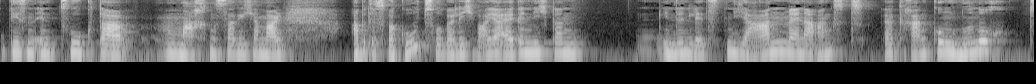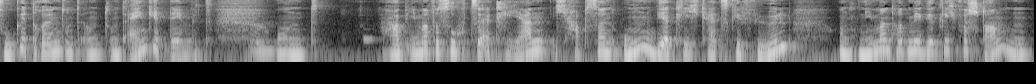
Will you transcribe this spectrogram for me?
diesen Entzug da machen, sage ich einmal. Aber das war gut so, weil ich war ja eigentlich dann in den letzten Jahren meiner Angsterkrankung nur noch zugedröhnt und, und, und eingedämmt. Mhm. Und habe immer versucht zu erklären, ich habe so ein Unwirklichkeitsgefühl und niemand hat mich wirklich verstanden.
